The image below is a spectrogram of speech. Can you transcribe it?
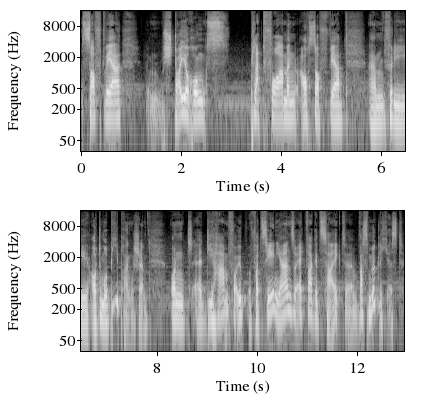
Software, ähm, Steuerungsplattformen, auch Software ähm, für die Automobilbranche. Und äh, die haben vor, vor zehn Jahren so etwa gezeigt, äh, was möglich ist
